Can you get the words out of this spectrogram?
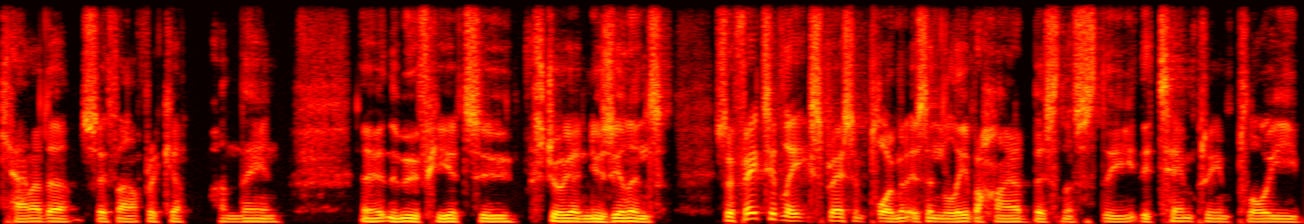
Canada, South Africa, and then uh, they move here to Australia and New Zealand. So effectively, Express Employment is in the labour hire business, the, the temporary employee,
